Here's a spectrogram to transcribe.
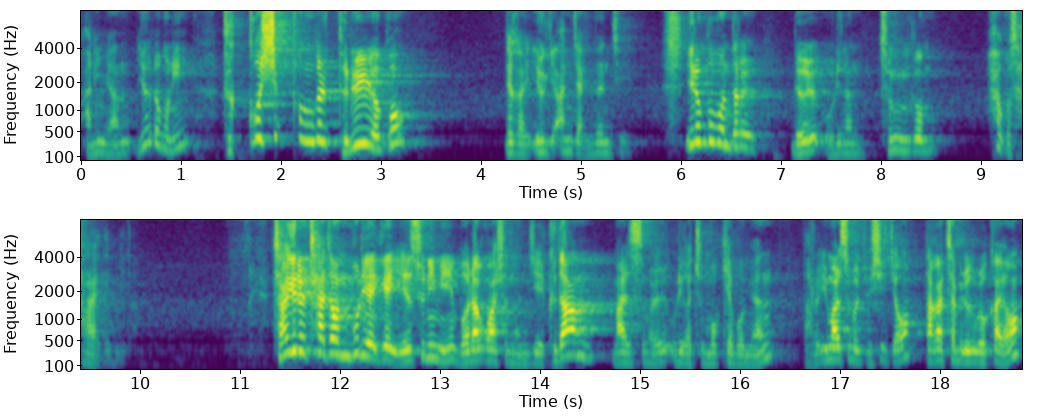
아니면 여러분이 듣고 싶은 걸 들으려고 내가 여기 앉아 있는지 이런 부분들을 늘 우리는 점검하고 살아야 됩니다. 자기를 찾아온 무리에게 예수님이 뭐라고 하셨는지 그 다음 말씀을 우리가 주목해 보면 바로 이 말씀을 주시죠. 다 같이 한번 읽어볼까요?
